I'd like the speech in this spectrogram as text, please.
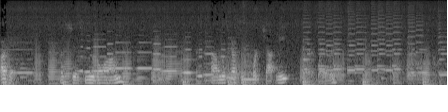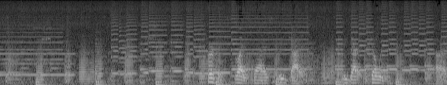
okay, let's just move along. Um, let's grab some pork chop meat, or whatever. Perfect slice, guys. We got it. We got it going. Alright.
